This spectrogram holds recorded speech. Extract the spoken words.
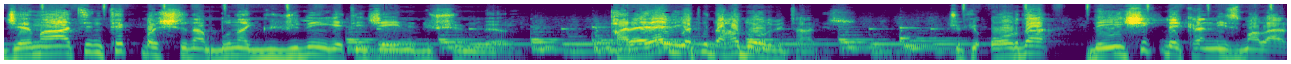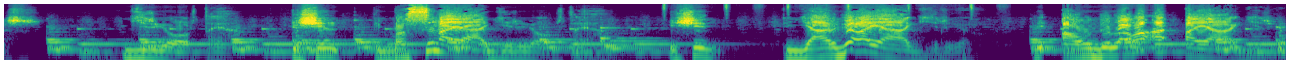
cemaatin tek başına buna gücünün yeteceğini düşünmüyorum. Paralel yapı daha doğru bir tabir. Çünkü orada değişik mekanizmalar giriyor ortaya. İşin basın ayağı giriyor ortaya. İşin yargı ayağı giriyor. Bir algılama ayağı giriyor.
